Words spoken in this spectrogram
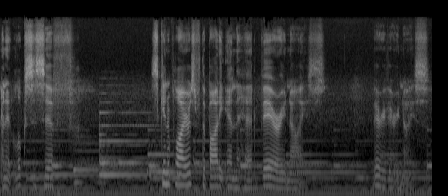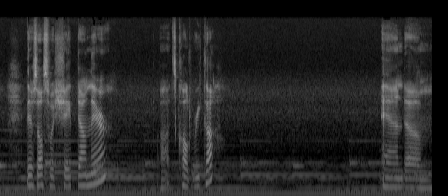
and it looks as if skin appliers for the body and the head. Very nice. Very, very nice. There's also a shape down there. Uh, it's called Rika. and um,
